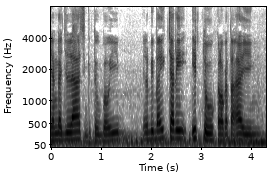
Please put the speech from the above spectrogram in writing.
Yang nggak jelas gitu goib. Lebih baik cari itu kalau kata aing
